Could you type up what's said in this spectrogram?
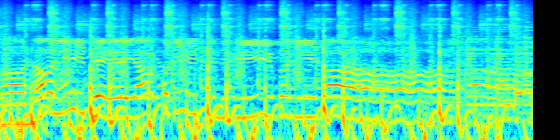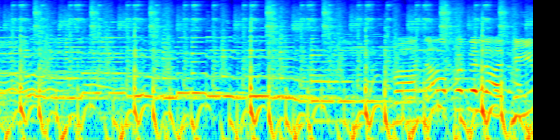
માના લીધે આપણી જિંદગી બની જા માના પગલાથી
